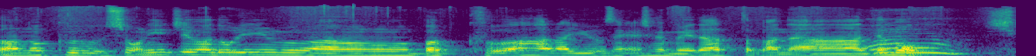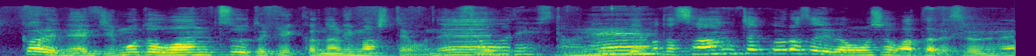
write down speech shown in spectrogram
あの初日はドリームはやっぱ桑原優選手が目立ったかな、でもしっかりね地元ワンツーと結果になりましたよね。そうでしたね。でまた三着争いが面白かったですよね。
